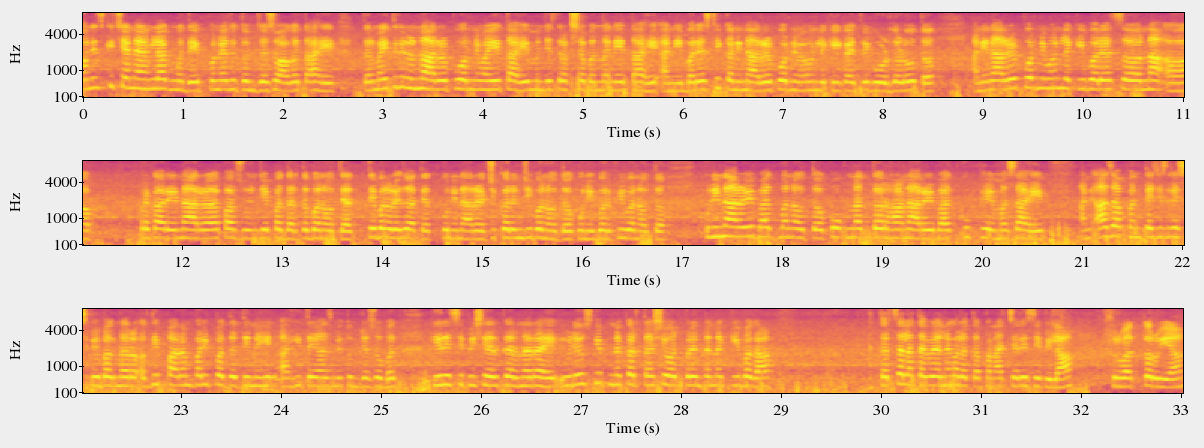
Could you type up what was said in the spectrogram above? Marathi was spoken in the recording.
सोनीज किचन अँड पुन्हा एकदा तुमचं स्वागत आहे. तर मैत्रिणींनो नारळ पौर्णिमा येत आहे म्हणजेच रक्षाबंधन येत आहे आणि बऱ्याच ठिकाणी नारळ पौर्णिमा म्हणलं की काहीतरी गोडधोड होतं. आणि नारळ पौर्णिमा म्हणलं की बऱ्याच ना प्रकारे नारळापासून जे पदार्थ बनवतात ते बनवले जातात. कुणी नारळाची करंजी बनवतं कुणी बर्फी बनवतं कुणी नारळी भात बनवतं. कोकणात तर हा नारळी भात खूप फेमस आहे. आणि आज आपण त्याचीच रेसिपी बघणार अगदी पारंपरिक पद्धतीने आहे ही ते आज मी तुमच्यासोबत ही रेसिपी शेअर करणार आहे. व्हिडिओ स्किप न करता शेवटपर्यंत नक्की बघा. तर चला आता वेळ नाही घालवता आपण आजच्या रेसिपीला सुरुवात करूया.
